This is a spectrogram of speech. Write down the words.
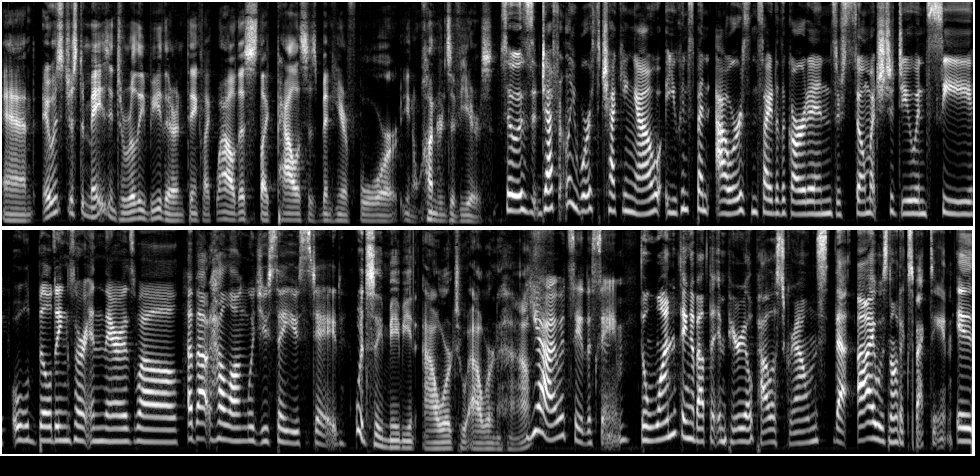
And it was just amazing to really be there and think, like, wow, this like palace has been here for, you know, hundreds of years. So it was definitely worth checking out. You can spend hours inside of the gardens. There's so much to do and see. Old buildings are in there as well. About how long would you say you stayed? I would say maybe an hour to hour and a half. Yeah, I would say the same. The one thing about the Imperial Palace grounds that I was not expecting is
